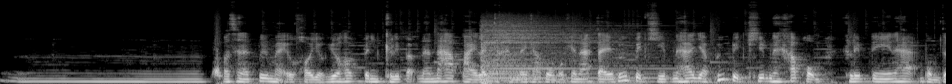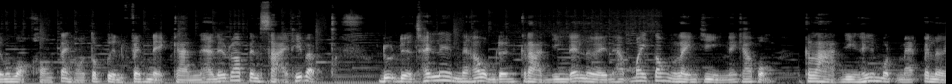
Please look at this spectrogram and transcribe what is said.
อืม เพราะฉะนั้นปืนใหม่ก็ขอยกย่อเป็นคลิปแบบหน้าๆไปแล้วกันนะครับผมโอเคนะแต่อย่าเพิ่งปิดคลิปนะฮะอย่าเพิ่งปิดคลิปนะครับผมคลิปนี้นะฮะผมจะมาบอกของแต่งของตัวปืนเฟนเนกกันนะฮะเรียกว่าเป็นสายที่แบบดุเดือดใช้เล่นนะครับผมเดินกราดยิงได้เลยนะครับไม่ต้องแรงยิงนะครับผมกราดยิงให้หมดแม็กไปเลย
